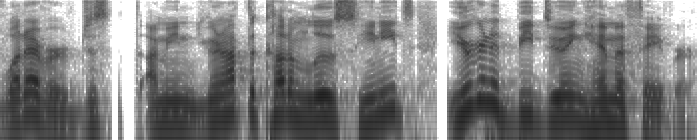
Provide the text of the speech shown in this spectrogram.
whatever, just I mean, you're gonna have to cut him loose. He needs. You're gonna be doing him a favor.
